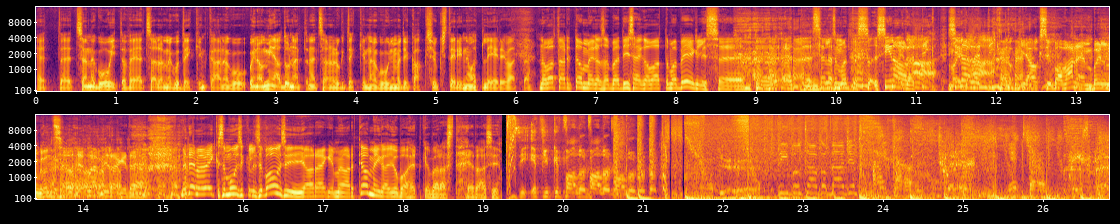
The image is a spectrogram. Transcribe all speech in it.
et, et see on nagu huvitav ja et seal on nagu tekkinud ka nagu, või no mina tunnetan, et seal on nagu tekkinud nagu niimoodi kaks siukest erinevat leeri, vaata. no vaata, Artjom, ega sa pead ise ka vaatama peeglisse, et, et selles mõttes sina oled, sina oled TikToki jaoks juba vanem põlvkond, seal ei ole midagi teha. me teeme väikese muusikalise pausi ja räägime Artjomiga juba hetke pärast edasi. People talk about you. iPhone, Twitter, YouTube. Facebook,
